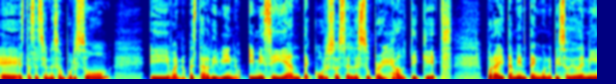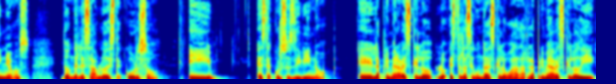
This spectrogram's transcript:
Eh, estas sesiones son por Zoom y bueno, va a estar divino. Y mi siguiente curso es el de Super Healthy Kids. Por ahí también tengo un episodio de niños donde les hablo de este curso. Y este curso es divino. Eh, la primera vez que lo, esta es la segunda vez que lo voy a dar. La primera vez que lo di,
